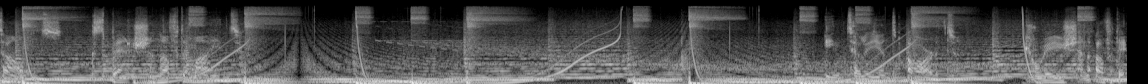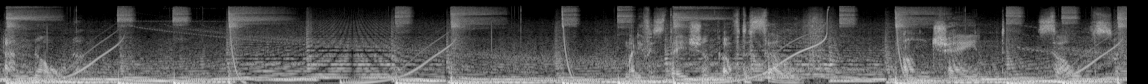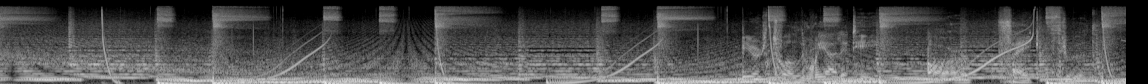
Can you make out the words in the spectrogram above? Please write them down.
sounds, expansion of the mind. Intelligent art, creation of the unknown. Manifestation of the self, unchained souls. Virtual reality or fake truth.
